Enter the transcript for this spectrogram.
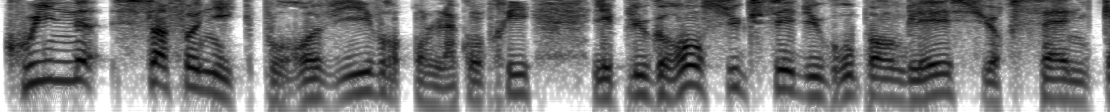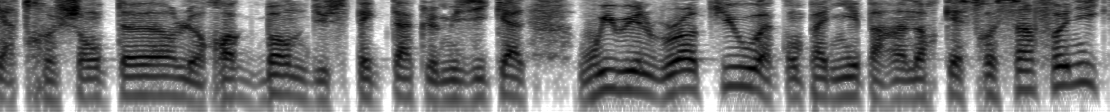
Queen Symphonique, pour revivre, on l'a compris, les plus grands succès du groupe anglais sur scène, quatre chanteurs, le rock band du spectacle musical We Will Rock You, accompagné par un orchestre symphonique.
